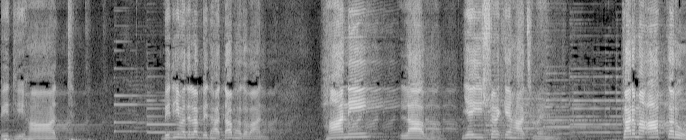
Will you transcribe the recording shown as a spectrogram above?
विधि हाथ विधि मतलब विधाता भगवान। हानि, लाभ। ये ईश्वर के हाथ में है। कर्म आप करो,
